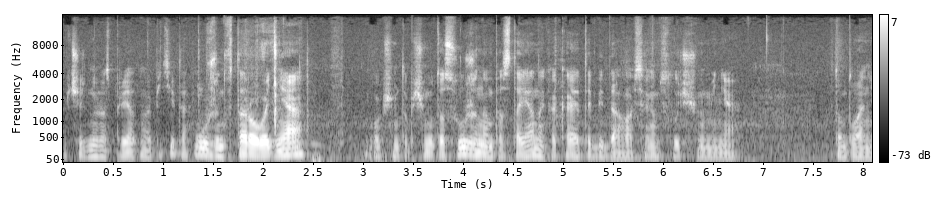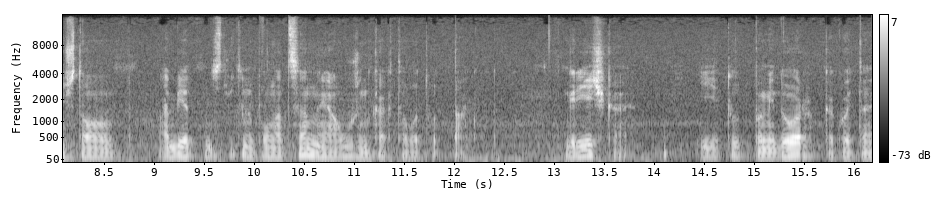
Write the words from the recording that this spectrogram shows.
очередной раз приятного аппетита. Ужин второго дня, в общем-то, почему-то с ужином постоянно какая-то беда, во всяком случае у меня. В том плане, что обед действительно полноценный, а ужин как-то вот, вот так вот. Гречка, и тут помидор какой-то,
